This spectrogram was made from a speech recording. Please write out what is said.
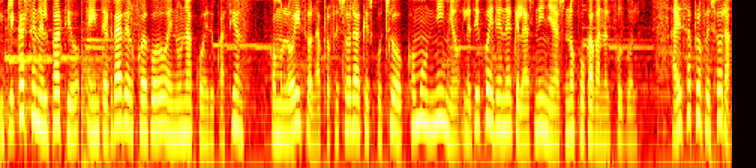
Implicarse en el patio e integrar el juego en una coeducación, como lo hizo la profesora que escuchó cómo un niño le dijo a Irene que las niñas no jugaban al fútbol. A esa profesora,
